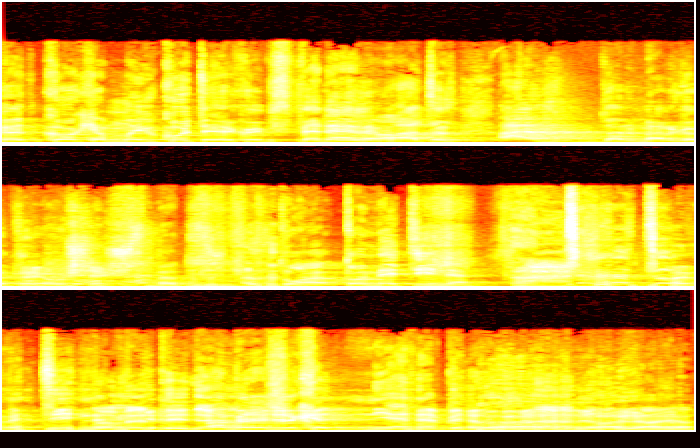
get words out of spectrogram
kad kokią maikutę ir kaip spenelį. Matot, aš dar mergą turėjau šešis metus. Tuo, tuo metinę. tuo metinę. Tuometinę. Pabrėžė, kad nie nebėra. jo, jo, jo.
